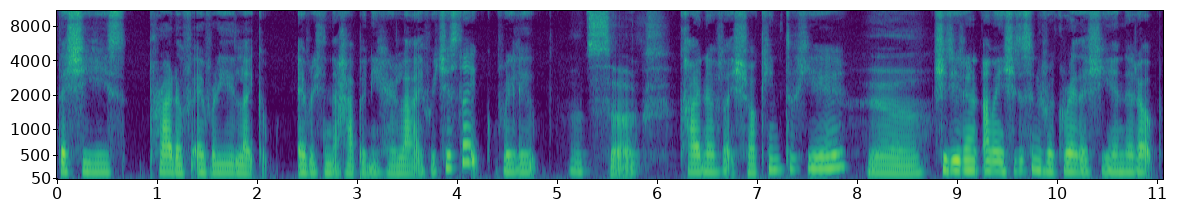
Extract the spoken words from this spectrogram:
that she's proud of every like everything that happened in her life which is like really that sucks. kind of like shocking to hear Yeah. she didn't i mean she doesn't regret that she ended up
